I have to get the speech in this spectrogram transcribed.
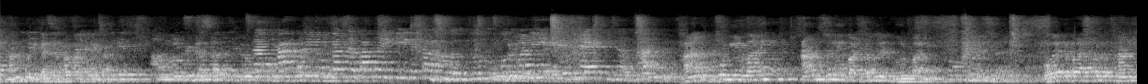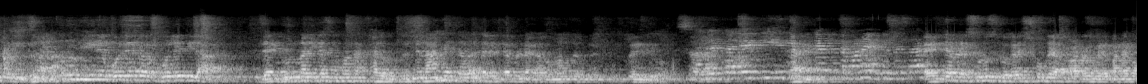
ধান গেছে মাথা থেকে স্যার ঠাকুরই কাছে পাঠাই কি এটা গুলমানি এটা একই জাত না থানকুনি মানে আঞ্চলিক ভাষা বলে ঢুলবানি বইয়ের ভাষা হলো থানকুনি। থানকুনি বলে বলে দিলাম যে গুলমানি কাছে কথা খাই যদি না খাইতে পারে তাহলে ট্যাবলেট টাকা বন্ধ করে দিব এই ট্যাবলেট শুরু শুরু করে সুগার পাউডার করে বানাবো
